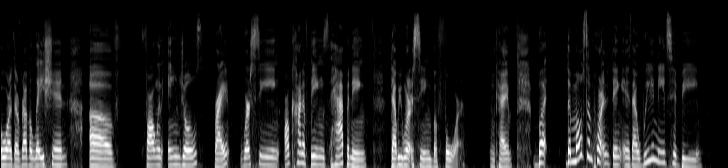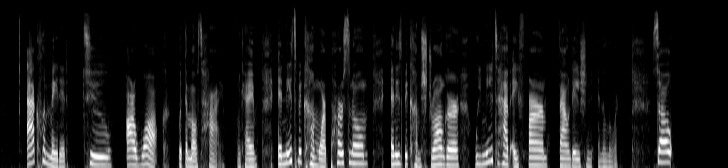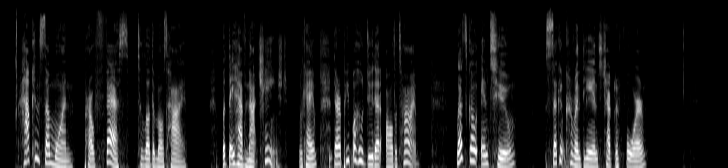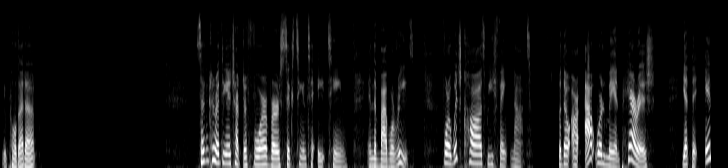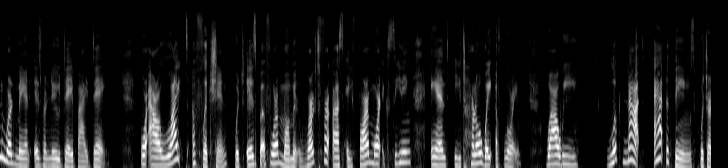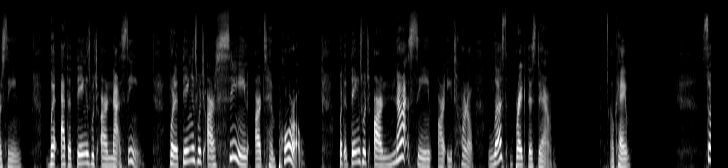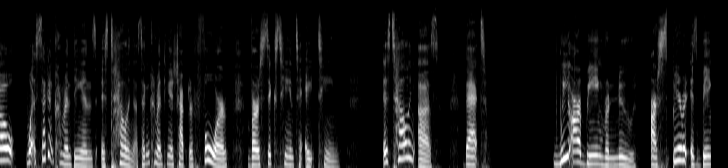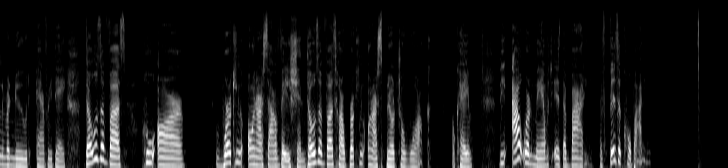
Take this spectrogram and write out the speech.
or the revelation of fallen angels, right? We're seeing all kind of things happening that we weren't seeing before. Okay? But the most important thing is that we need to be acclimated to our walk with the most high. Okay. It needs to become more personal. It needs to become stronger. We need to have a firm foundation in the Lord. So, how can someone profess to love the Most High, but they have not changed? Okay. There are people who do that all the time. Let's go into Second Corinthians chapter 4. Let me pull that up. Second Corinthians chapter 4 verse 16 to 18 in the Bible reads, For which cause we faint not, but though our outward man perish, Yet the inward man is renewed day by day. For our light affliction, which is but for a moment, works for us a far more exceeding and eternal weight of glory, while we look not at the things which are seen, but at the things which are not seen. For the things which are seen are temporal, but the things which are not seen are eternal. Let's break this down. Okay. So what second corinthians is telling us. Second corinthians chapter 4 verse 16 to 18 is telling us that we are being renewed. Our spirit is being renewed every day. Those of us who are working on our salvation those of us who are working on our spiritual walk okay? The outward man which is the body the physical body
